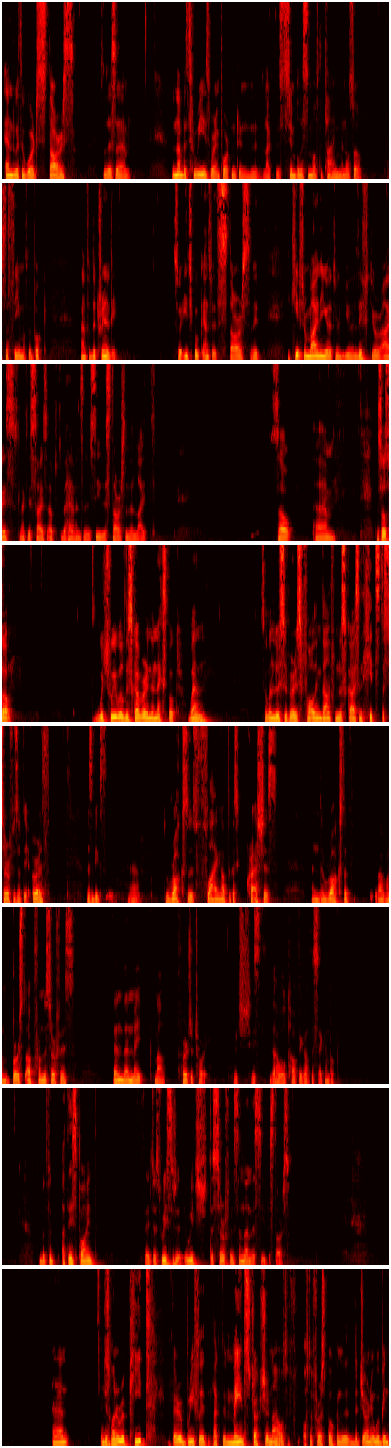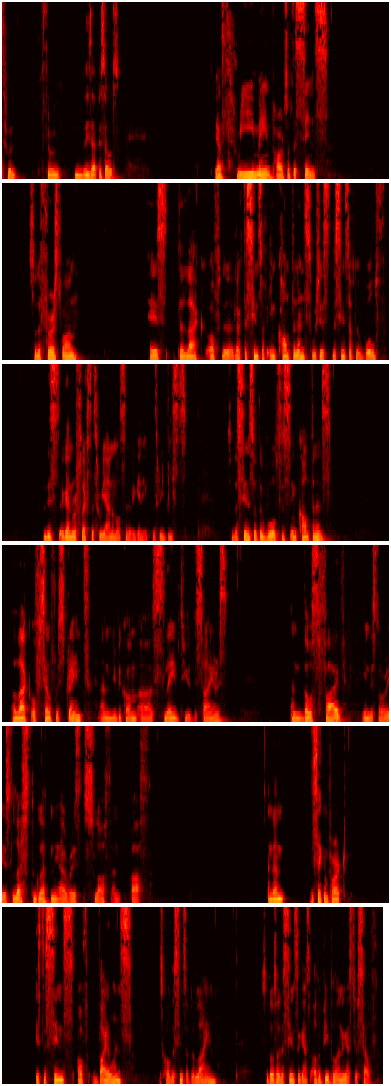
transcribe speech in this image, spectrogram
end with the word stars. So there's a the number three is very important in like the symbolism of the time and also as a theme of the book and for the Trinity. So each book ends with stars, and it, it keeps reminding you that you, you lift your eyes like the size up to the heavens and you see the stars and the light. So um, there's also, which we will discover in the next book, when so when Lucifer is falling down from the skies and hits the surface of the earth, there's a big uh, the rocks is flying up because it crashes, and the rocks that burst up from the surface, then then make Mount Purgatory, which is the whole topic of the second book. But at this point, they just reach, reach the surface and then they see the stars. And I just want to repeat very briefly, like the main structure now of the, of the first book and the, the journey we've been through through these episodes. You have three main parts of the sins. So the first one is the lack of the like the sins of incontinence, which is the sins of the wolf. And this again reflects the three animals in the beginning, the three beasts. So the sins of the wolves is incontinence, a lack of self-restraint, and you become a slave to your desires. And those five in the story is lust, gluttony, avarice, sloth, and wrath. And then the second part is the sins of violence. It's called the sins of the lion. So those are the sins against other people and against yourself.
